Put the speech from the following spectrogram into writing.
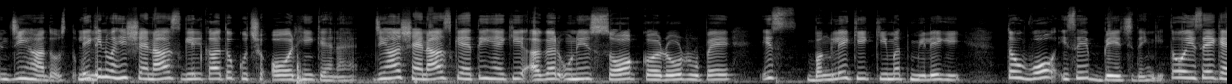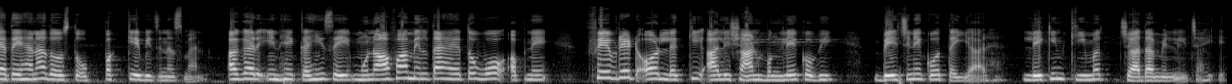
जी हाँ दोस्तों, लेकिन वही शहनाज गिल का तो कुछ और ही कहना है। जी हाँ शहनाज कहती हैं कि अगर उन्हें सौ करोड़ रुपए इस बंगले की कीमत मिलेगी तो वो इसे बेच देंगी। तो इसे कहते हैं ना दोस्तों, पक्के बिजनेसमैन। अगर इन्हें कहीं से मुनाफा मिलता है तो वो अपने फेवरेट और लक्की आलिशान बंगले को भी बेचने को तैयार हैं। लेकिन कीमत ज़्यादा मिलनी चाहिए।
